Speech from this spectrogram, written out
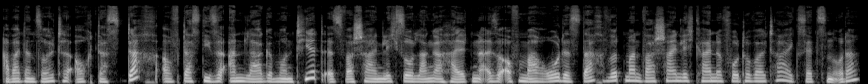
Aber dann sollte auch das Dach, auf das diese Anlage montiert ist, wahrscheinlich so lange halten. Also auf marodes Dach wird man wahrscheinlich keine Photovoltaik setzen, oder?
